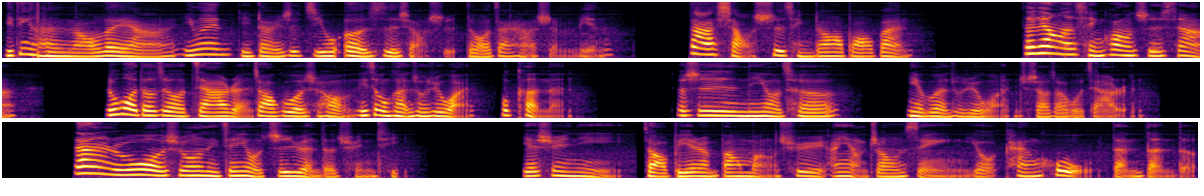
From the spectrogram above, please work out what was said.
一定很劳累啊，因为你等于是几乎二十四小时都要在他身边，大小事情都要包办。在这样的情况之下，如果都只有家人照顾的时候，你怎么可能出去玩？不可能。就是你有车，你也不能出去玩，就是要照顾家人。但如果说你今天有支援的群体，也许你找别人帮忙去安养中心，有看护等等的。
